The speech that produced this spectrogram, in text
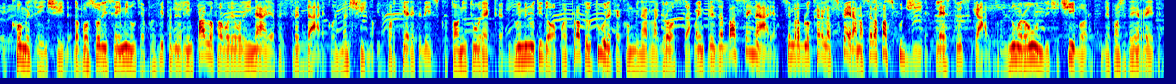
e come se incide. Dopo soli 6 minuti approfitta di un rimpallo favorevole in aria per freddare col mancino il portiere tedesco Tony Turek. Due minuti dopo è proprio Turek a combinarla grossa, va in presa bassa in aria, sembra bloccare la sfera ma se la fa sfuggire. Lesto e scaltro, il numero 11 Cibor deposita in rete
